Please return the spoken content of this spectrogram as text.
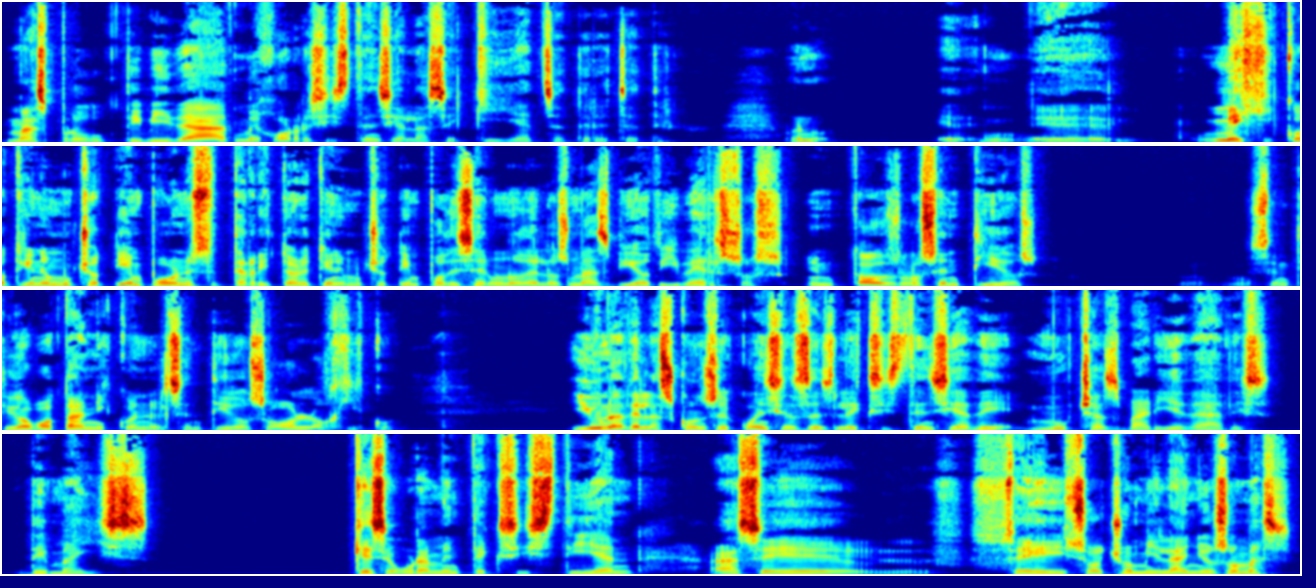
Más productividad, mejor resistencia a la sequía, etcétera, etcétera. Bueno, eh, eh, México tiene mucho tiempo, en este territorio tiene mucho tiempo de ser uno de los más biodiversos en todos los sentidos, en el sentido botánico, en el sentido zoológico, y una de las consecuencias es la existencia de muchas variedades de maíz, que seguramente existían hace seis, ocho mil años o más.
